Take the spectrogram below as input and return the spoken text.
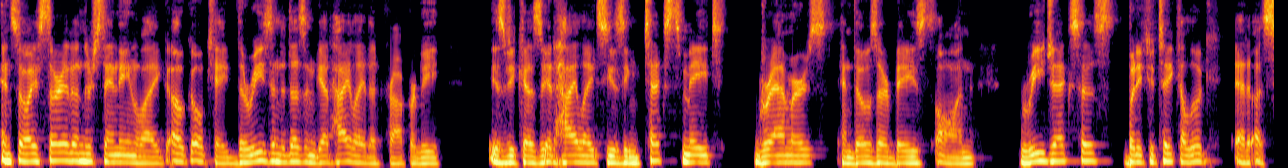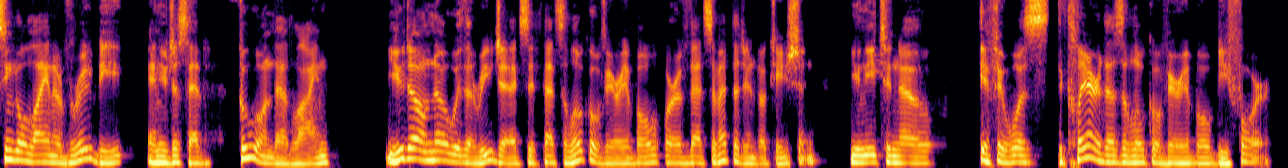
And so I started understanding like, oh, okay, the reason it doesn't get highlighted properly is because it highlights using TextMate grammars, and those are based on regexes. But if you take a look at a single line of Ruby and you just have foo on that line, you don't know with a regex if that's a local variable or if that's a method invocation. You need to know if it was declared as a local variable before.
